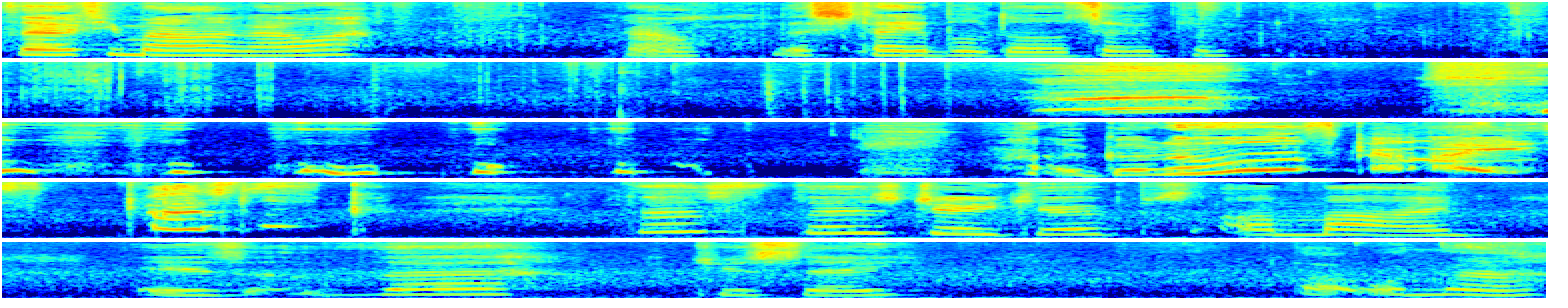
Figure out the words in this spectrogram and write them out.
30 mile an hour. Now, the stable door's open. Got a horse, guys. Guys, look. There's there's Jacob's, and mine is there. Do you see that one there?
